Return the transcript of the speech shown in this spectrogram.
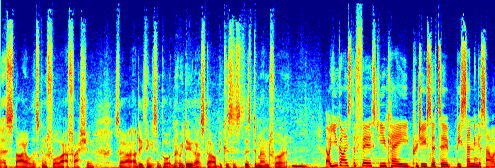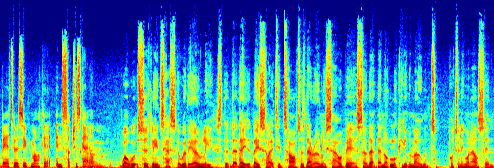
a style that's going to fall out of fashion. So I, I, do think it's important that we do that style because there's, there's demand for it. Mm-hmm. Are you guys the first UK producer to be sending a sour beer to a supermarket in such a scale? Um, well, certainly in Tesco, we're the only they they selected tart as their only sour beer, so that they're not looking at the moment to put anyone else in.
